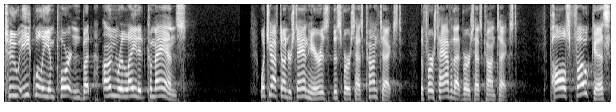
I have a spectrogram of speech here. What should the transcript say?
two equally important but unrelated commands. What you have to understand here is this verse has context. The first half of that verse has context. Paul's focus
